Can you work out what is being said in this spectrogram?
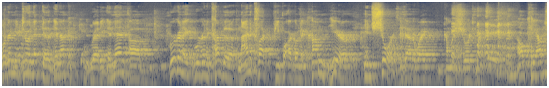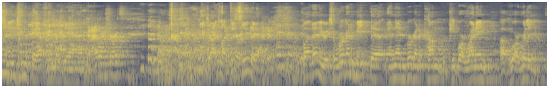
we're going to be doing that together. Get not ready, and then uh, we're going to we're going to come to the nine o'clock. People are going to come here in shorts. Is that all right? Come with shorts. okay, I'll change in the bathroom again. Can I wear shorts? I'd like to see that. But anyway, so we're going to meet the, and then we're going to come. The people are running uh, who are really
